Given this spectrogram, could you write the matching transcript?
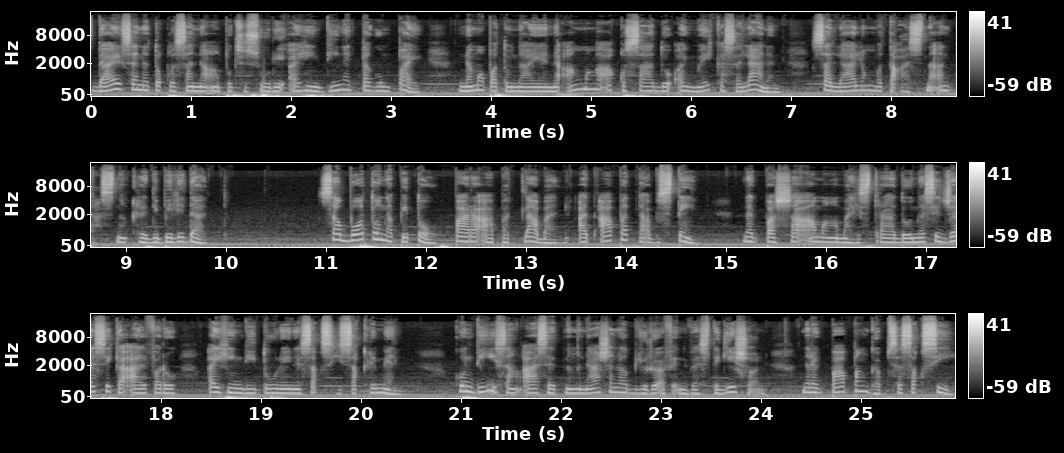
dahil sa natuklasan na ang pagsusuri ay hindi nagtagumpay na mapatunayan na ang mga akusado ay may kasalanan sa lalong mataas na antas ng kredibilidad. Sa boto na pito para apat laban at apat na abstain, nagpasya ang mga mahistrado na si Jessica Alfaro ay hindi tunay na saksi sa krimen, kundi isang asset ng National Bureau of Investigation na nagpapanggap sa saksi.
